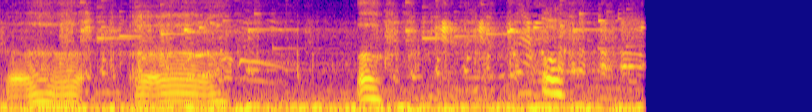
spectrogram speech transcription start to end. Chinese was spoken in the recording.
嗯呃呃呃嗯嗯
